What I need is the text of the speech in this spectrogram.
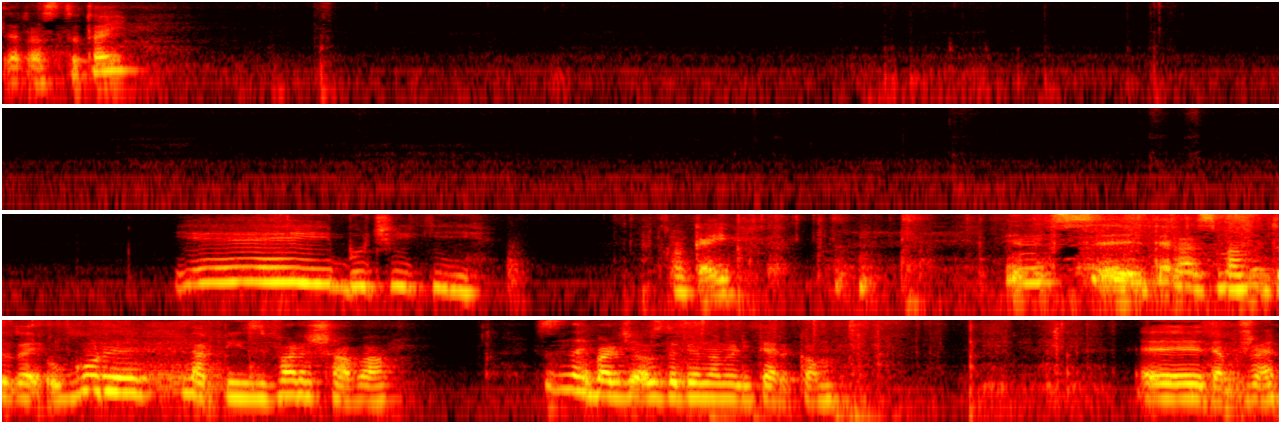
Zaraz tutaj. Okej. Więc y, teraz mamy tutaj u góry napis Warszawa z najbardziej ozdobioną literką. E, dobrze.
